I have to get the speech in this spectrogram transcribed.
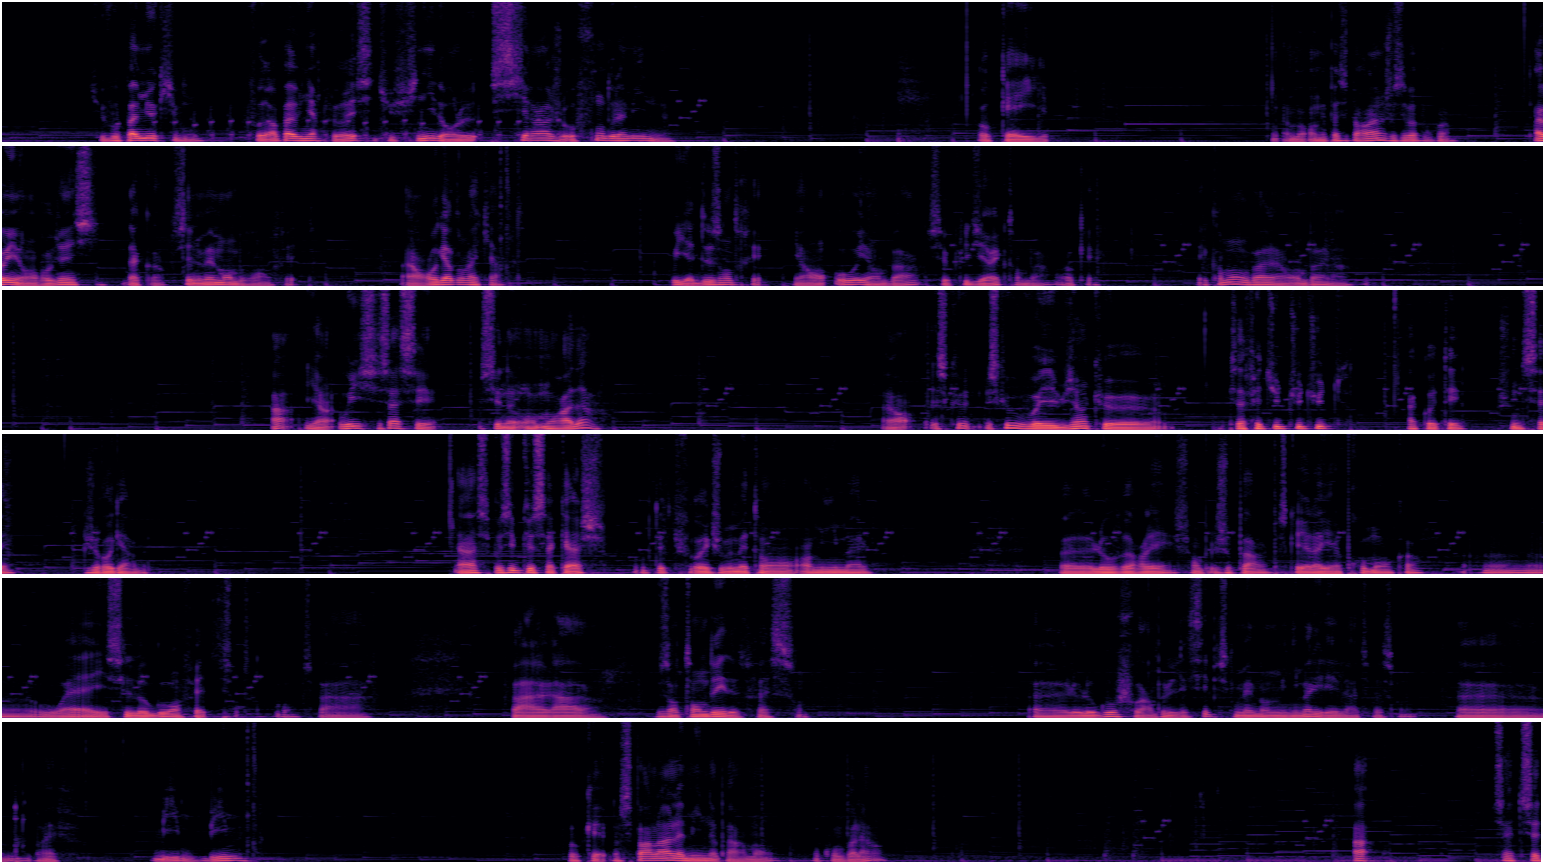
Tu vaux pas mieux qu'ils vont. Faudra pas venir pleurer si tu finis dans le cirage au fond de la mine. Ok. Ah bon, on est passé par là, je sais pas pourquoi. Ah oui, on revient ici. D'accord, c'est le même endroit en fait. Alors regardons la carte. Oui, il y a deux entrées. Il y a en haut et en bas. C'est plus direct en bas. Ok. Et comment on va en bas là? Ah, il Oui, c'est ça, c'est mon radar. Alors, est-ce que, est que vous voyez bien que, ça fait tut tut à côté? Je ne sais. Je regarde. Ah, c'est possible que ça cache. Peut-être qu'il faudrait que je me mette en, minimal. Euh, L'overlay, je, parle, parce que là, il y a la promo encore. Euh, ouais, c'est le logo en fait. Bon, c'est pas... pas grave. Vous entendez de toute façon. Euh, le logo, il faut un peu le laisser, parce que même en minimal, il est là, de toute façon. Euh, bref. Bim, bim. Ok, c'est par là la mine apparemment. Donc on va là. Ah, ça, ça.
